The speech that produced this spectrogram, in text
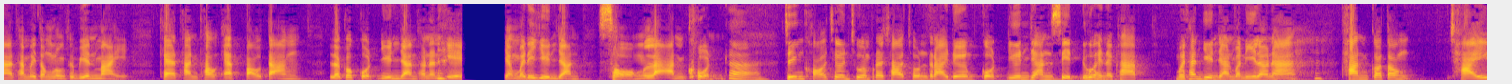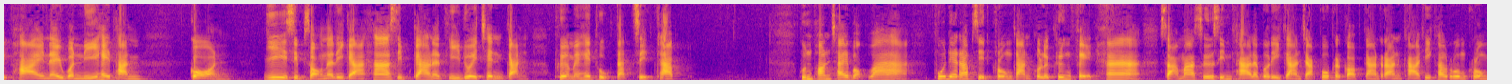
5ท่านไม่ต้องลงทะเบียนใหม่ แค่ท่านเข้าแอปเป๋าตังค์แล้วก็กดยืนยันเท่านั้นเอง ยังไม่ได้ยืนยัน 2 ล้านคนค่ะจึงขอเชิญชวนประชาชนรายเดิมกดยืนยันสิทธิ์ด้วยนะครับ เมื่อท่านยืนยันวันนี้แล้วนะ ท่านก็ต้องใช้ภายในวันนี้ให้ทันก่อน 22นาฬิกา59 นาทีด้วยเช่นกัน เพื่อไม่ให้ถูกตัดสิทธิ์ครับ คุณพรชัยบอกว่าผู้ได้รับสิทธิ์โครงการคนละครึ่งเฟส 5 สามารถซื้อสินค้าและบริการจากผู้ประกอบการร้านค้าที่เข้าร่วมโครง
